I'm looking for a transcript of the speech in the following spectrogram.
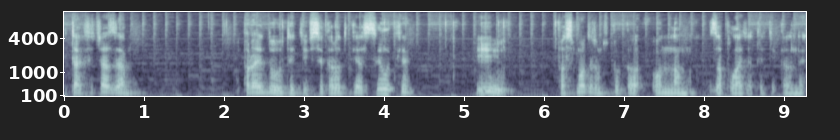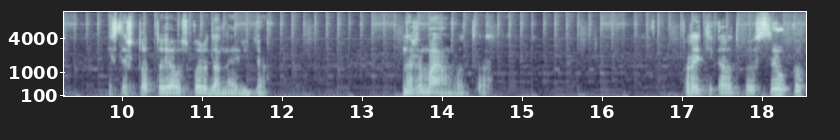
Итак, сейчас я пройду вот эти все короткие ссылки и посмотрим, сколько он нам заплатит эти краны. Если что, то я ускорю данное видео. Нажимаем вот э, пройти короткую ссылку.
